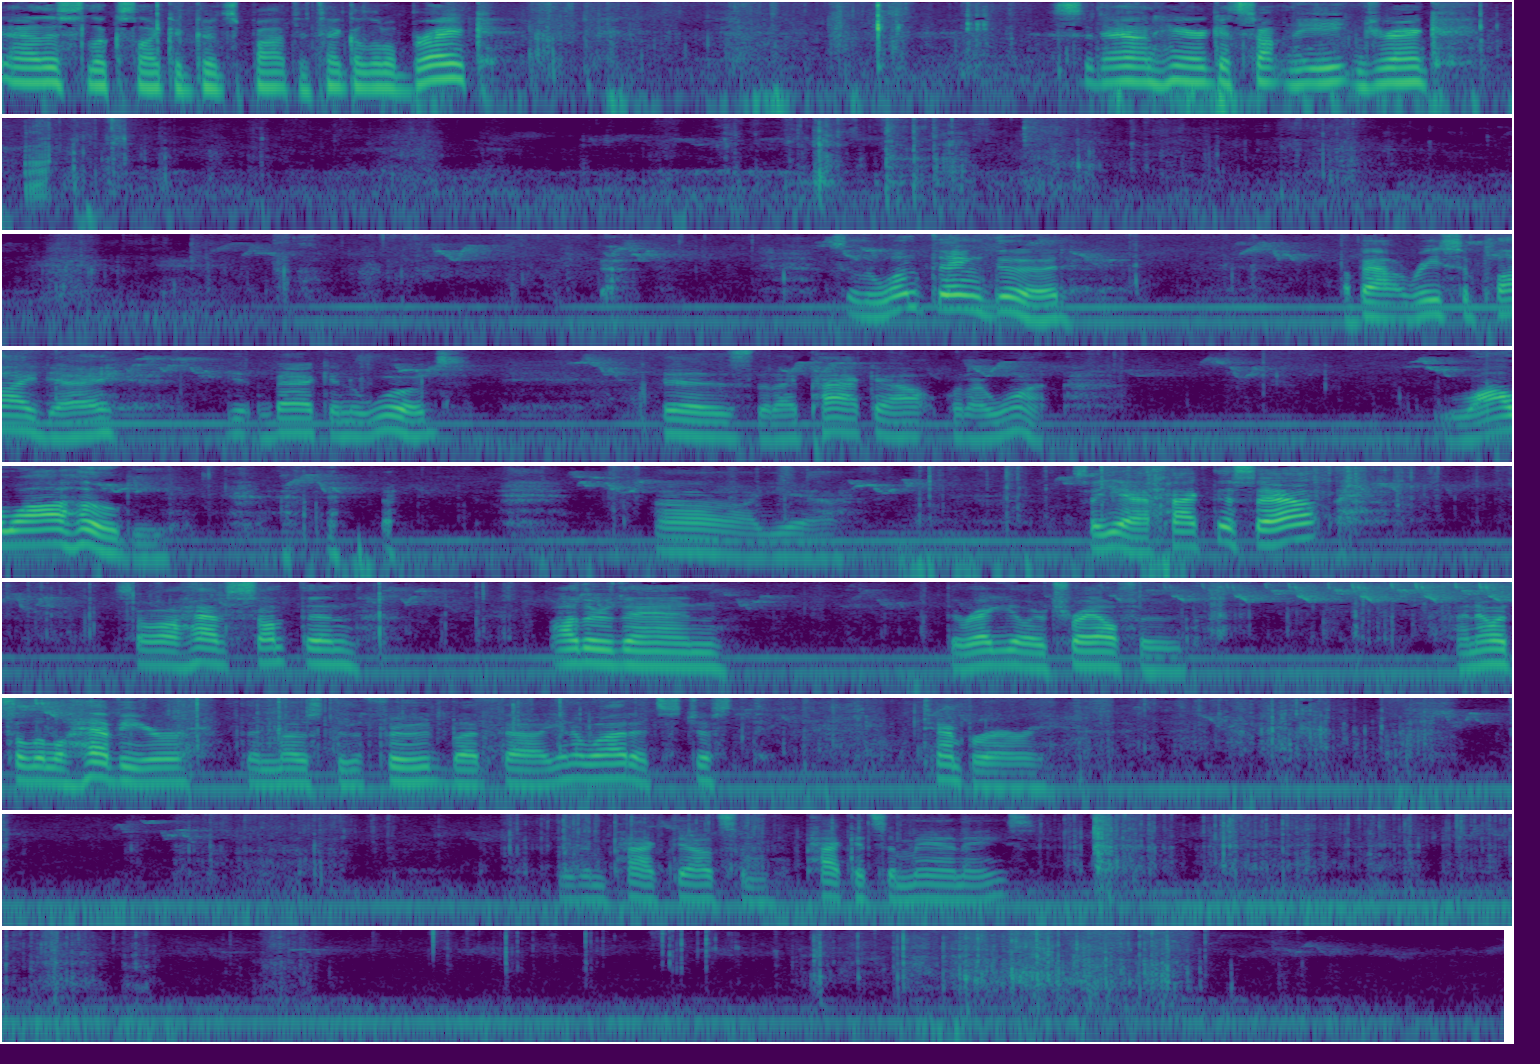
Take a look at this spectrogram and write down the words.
Yeah, this looks like a good spot to take a little break. Sit down here, get something to eat and drink. So the one thing good about resupply day, getting back in the woods, is that I pack out what I want. Wawa hoagie. oh yeah. So yeah, I packed this out. So I'll have something other than the regular trail food. I know it's a little heavier than most of the food, but uh, you know what? It's just temporary. Even packed out some packets of mayonnaise.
